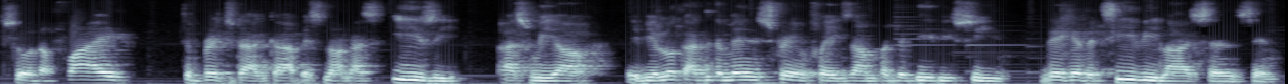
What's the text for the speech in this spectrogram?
So the fight to bridge that gap is not as easy as we are. If you look at the mainstream, for example, the BBC, they get a TV licensing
